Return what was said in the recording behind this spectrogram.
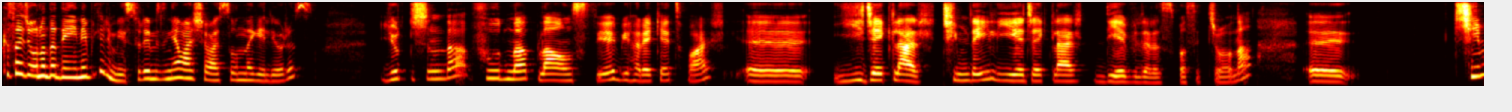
Kısaca ona da değinebilir miyiz? Süremizin yavaş yavaş sonuna geliyoruz. Yurt dışında Food Not Lounge diye bir hareket var. Ee, yiyecekler, çim değil yiyecekler diyebiliriz basitçe ona. Ee, çim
